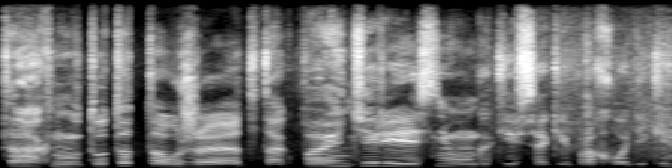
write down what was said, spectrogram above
Так, ну тут это уже это так поинтереснее. Вон какие всякие проходики.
